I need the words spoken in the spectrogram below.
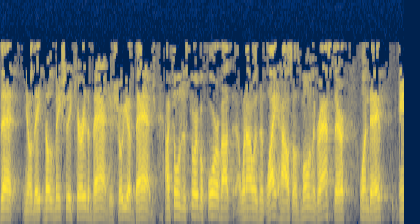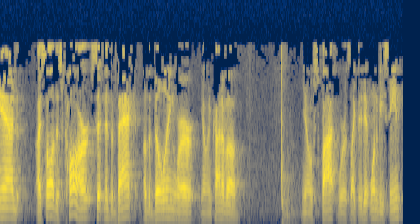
that, you know, they, they'll make sure they carry the badge. They show you a badge. I've told you a story before about when I was at Lighthouse, I was mowing the grass there one day, and I saw this car sitting at the back of the building where, you know, in kind of a you know, spot where it's like they didn't want to be seen.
